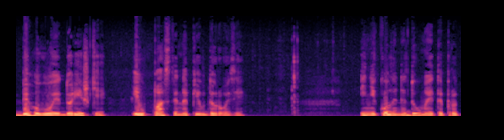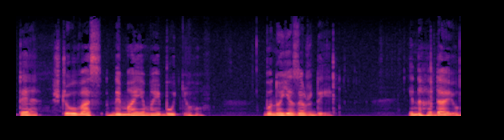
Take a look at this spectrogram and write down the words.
бігової доріжки і впасти на півдорозі. І ніколи не думайте про те, що у вас немає майбутнього. Воно є завжди. І нагадаю,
